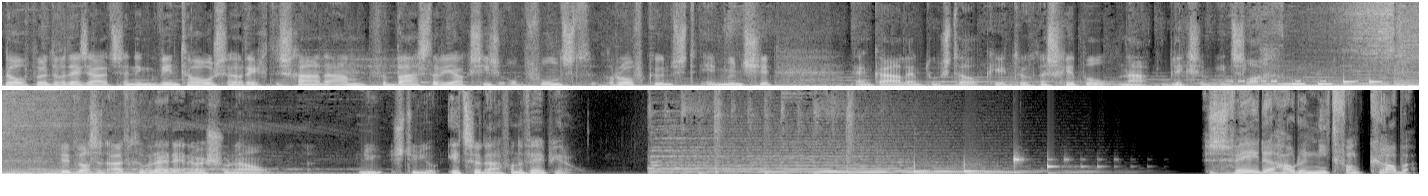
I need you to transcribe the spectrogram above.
De hoofdpunten van deze uitzending. Windhozen richten schade aan. Verbaasde reacties op vondst roofkunst in München. En KLM-toestel keert terug naar Schiphol na blikseminslag. Dit was het uitgebreide NOS Journaal. Nu studio Itzerda van de VPRO. Zweden houden niet van krabben.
